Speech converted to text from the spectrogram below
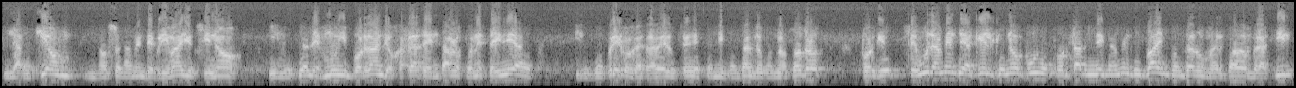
y la región, no solamente primarios, sino industriales muy importantes. Ojalá tentarlos con esta idea y les ofrezco que a través de ustedes estén en contacto con nosotros, porque seguramente aquel que no pudo exportar directamente va a encontrar un mercado en Brasil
